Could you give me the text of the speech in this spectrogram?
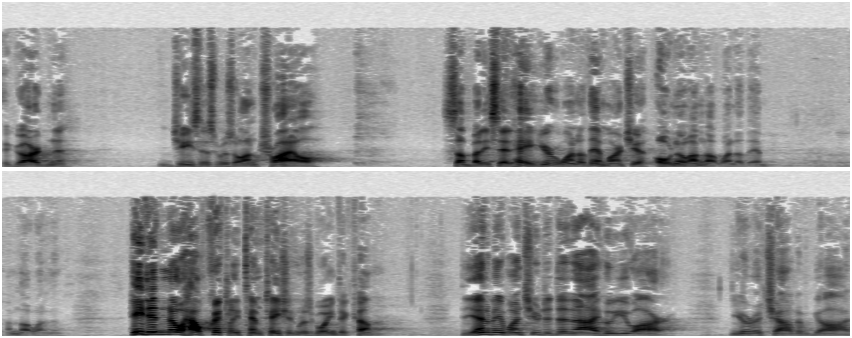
the garden. Jesus was on trial. Somebody said, Hey, you're one of them, aren't you? Oh, no, I'm not one of them. I'm not one of them. He didn't know how quickly temptation was going to come. The enemy wants you to deny who you are. You're a child of God.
